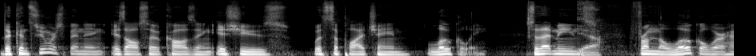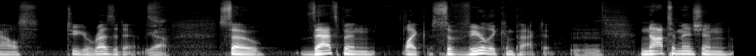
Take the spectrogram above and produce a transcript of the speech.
the consumer spending is also causing issues with supply chain locally. So that means Yeah. from the local warehouse to your residence. Yeah, So that's been like severely compacted. Mm-hmm. Not to mention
